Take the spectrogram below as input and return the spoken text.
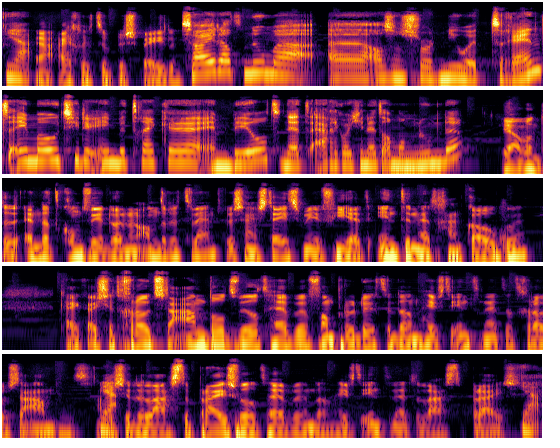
Ja. ja, eigenlijk te bespelen. Zou je dat noemen eh, als een soort nieuwe trend, emotie erin betrekken en beeld? Net eigenlijk wat je net allemaal noemde. Ja, want, en dat komt weer door een andere trend. We zijn steeds meer via het internet gaan kopen. Kijk, als je het grootste aanbod wilt hebben van producten, dan heeft internet het grootste aanbod. Ja. Als je de laagste prijs wilt hebben, dan heeft internet de laagste prijs. Ja.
